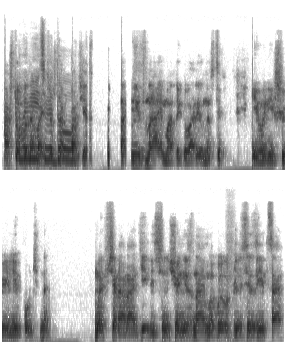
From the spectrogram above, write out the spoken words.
А что а вы, давайте уж там по-честному, не знаем о договоренностях Иванишвили и Путина. Мы вчера родились и ничего не знаем, мы вылупились из яйца,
